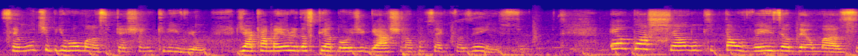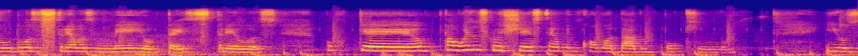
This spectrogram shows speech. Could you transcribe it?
Sem algum tipo de romance, que achei incrível. Já que a maioria das criadoras de gacha não consegue fazer isso. Eu tô achando que talvez eu dê umas duas estrelas e meia ou três estrelas. Porque eu, talvez os clichês tenham me incomodado um pouquinho e, os,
